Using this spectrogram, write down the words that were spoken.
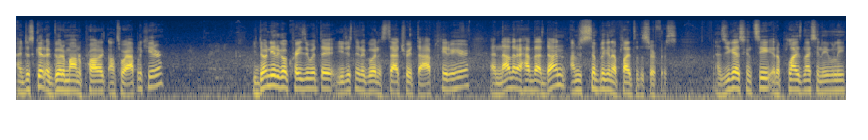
and just get a good amount of product onto our applicator. You don't need to go crazy with it. You just need to go ahead and saturate the applicator here. And now that I have that done, I'm just simply gonna apply it to the surface. As you guys can see, it applies nice and evenly.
